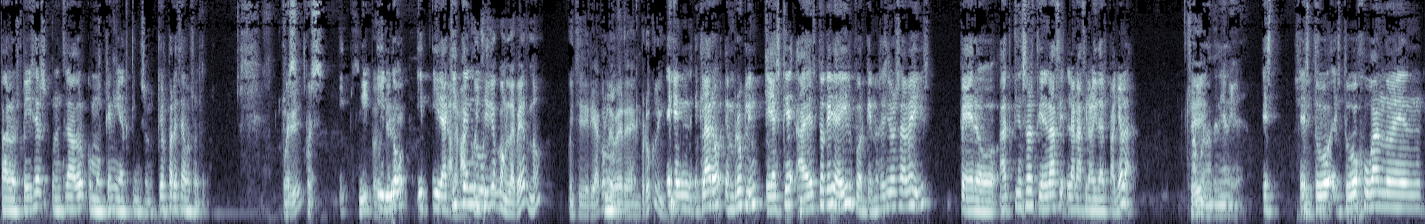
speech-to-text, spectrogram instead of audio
para los Pacers un entrenador como Kenny Atkinson. ¿Qué os parece a vosotros? Pues, pues, y, pues luego, y, de aquí tengo coincidió con Lever, ¿no? Coincidiría con Lever en Brooklyn. claro, en Brooklyn. Y es que a esto quería ir porque no sé si lo sabéis, pero Atkinson tiene la nacionalidad española. Sí. Ah, pues no tenía ni idea. estuvo, estuvo jugando en,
